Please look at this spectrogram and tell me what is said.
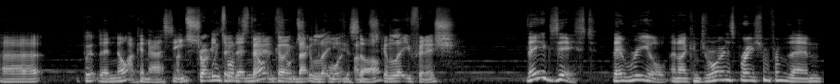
uh, but they're not Genasi. I'm struggling to so they're understand. not so going I'm back to to you. I'm just going to let you finish. They exist. They're real, and I can draw inspiration from them.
